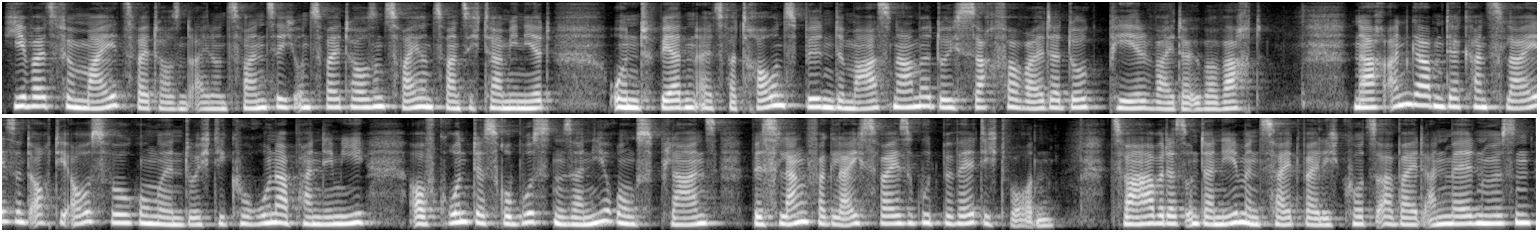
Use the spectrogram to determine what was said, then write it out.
jeweils für Mai 2021 und 2022 terminiert und werden als vertrauensbildende Maßnahme durch Sachverwalter Dirk Pehl weiter überwacht. Nach Angaben der Kanzlei sind auch die Auswirkungen durch die Corona-Pandemie aufgrund des robusten Sanierungsplans bislang vergleichsweise gut bewältigt worden. Zwar habe das Unternehmen zeitweilig Kurzarbeit anmelden müssen,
